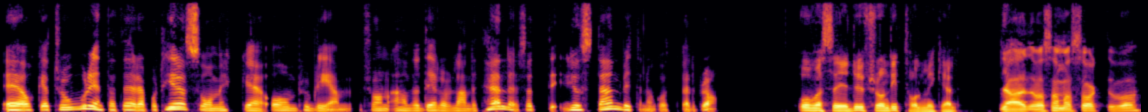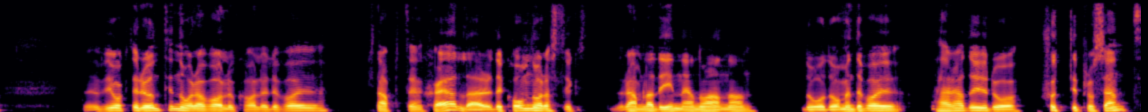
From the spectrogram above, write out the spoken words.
Eh, och jag tror inte att det rapporteras så mycket om problem från andra delar av landet heller. Så just den biten har gått väldigt bra. Och vad säger du från ditt håll, Mikael? Ja, det var samma sak. Det var, vi åkte runt till några vallokaler. Det var ju knappt en själ där. Det kom några stycken, ramlade in en och annan då och då. Men det var ju, här hade ju då 70 procent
